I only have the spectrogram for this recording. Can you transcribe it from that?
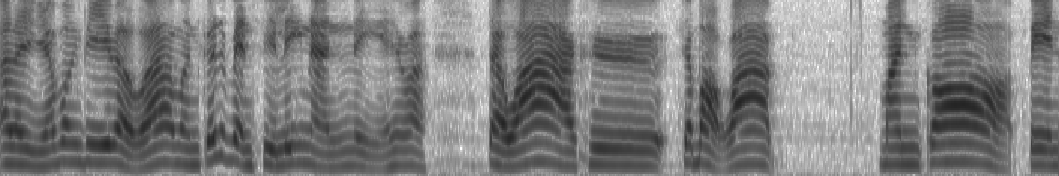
อะไรอย่างเงี้ยบางทีแบบว่ามันก็จะเป็น feeling นั้นอะไรเงี้ยใช่ป่ะแต่ว่าคือจะบอกว่ามันก็เป็น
